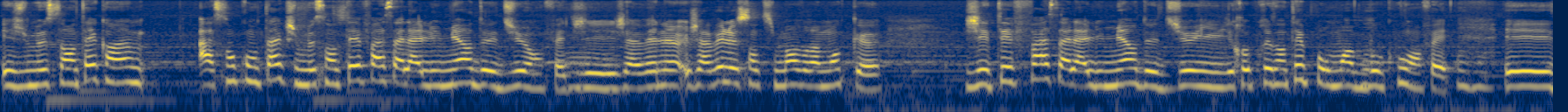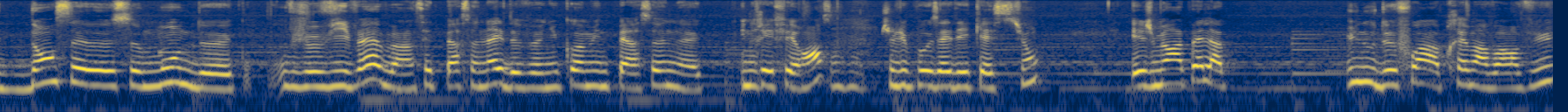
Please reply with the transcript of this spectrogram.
Et je me sentais quand même, à son contact, je me sentais face à la lumière de Dieu en fait. J'avais le, sentiment vraiment que j'étais face à la lumière de Dieu. Il représentait pour moi beaucoup en fait. Mhm. Et dans ce, monde où je vivais, ben, cette personne-là est devenue comme une personne euh, une référence. Je lui posais des questions. Et je me rappelle, une ou deux fois après m'avoir vue,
